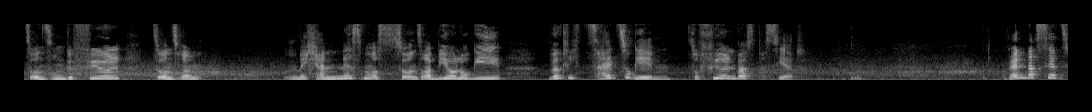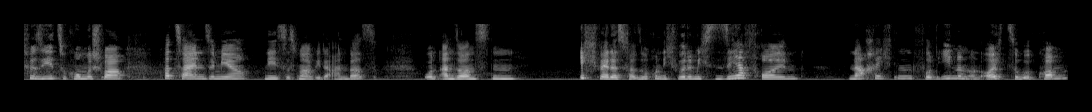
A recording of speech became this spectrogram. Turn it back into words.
zu unserem Gefühl, zu unserem Mechanismus, zu unserer Biologie, wirklich Zeit zu geben, zu fühlen, was passiert. Wenn das jetzt für Sie zu komisch war, verzeihen Sie mir, nächstes Mal wieder anders. Und ansonsten, ich werde es versuchen. Ich würde mich sehr freuen, Nachrichten von Ihnen und euch zu bekommen,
